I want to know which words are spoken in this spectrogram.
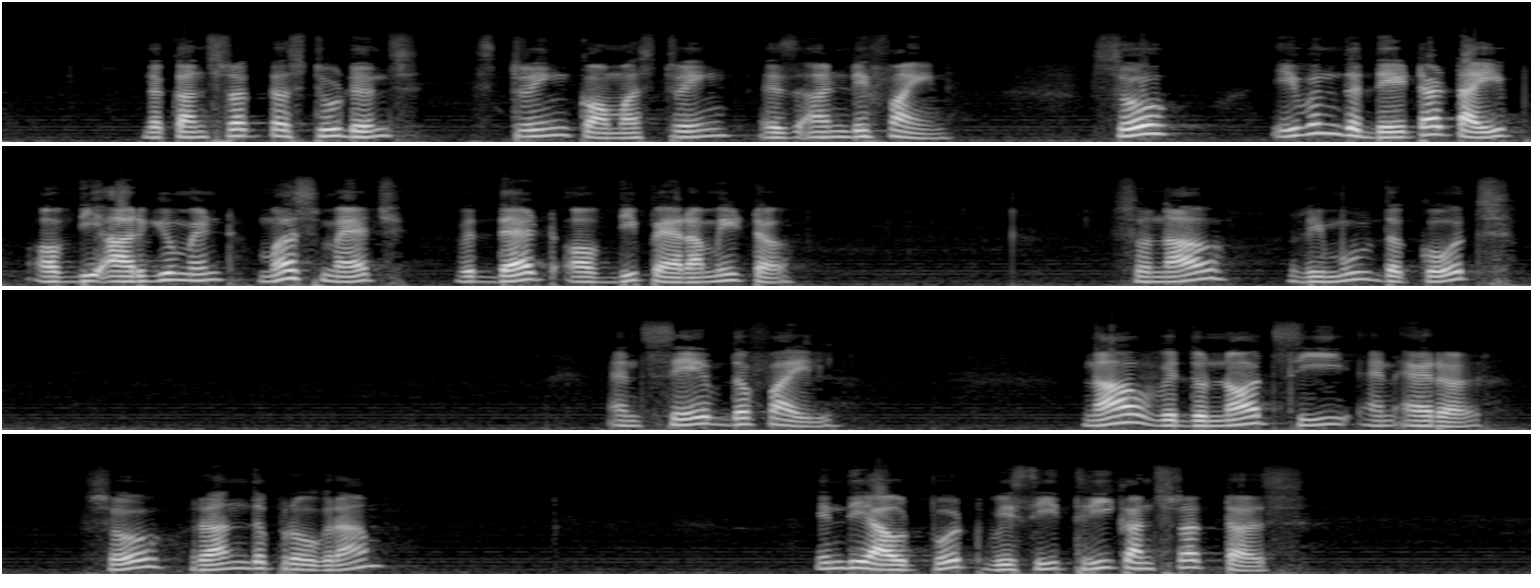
the constructor students string comma string is undefined. So even the data type of the argument must match with that of the parameter. So now remove the quotes and save the file. Now we do not see an error. So run the program. In the output we see three constructors.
